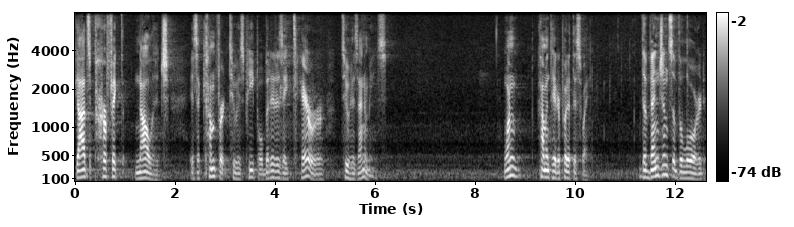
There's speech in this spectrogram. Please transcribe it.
God's perfect knowledge is a comfort to his people, but it is a terror to his enemies. One commentator put it this way The vengeance of the Lord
